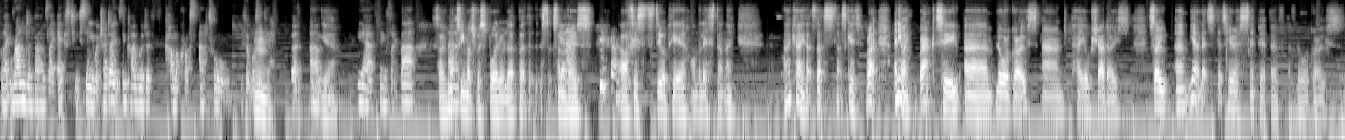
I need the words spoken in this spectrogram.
like random bands like XTC, which I don't think I would have come across at all if it wasn't Mm. for him. But um, Yeah. yeah, things like that. So not Uh, too much of a spoiler alert, but some of those artists do appear on the list, don't they? Okay, that's that's that's good. Right. Anyway, back to um, Laura Groves and Pale Shadows. So um, yeah, let's let's hear a snippet of, of Laura Groves.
